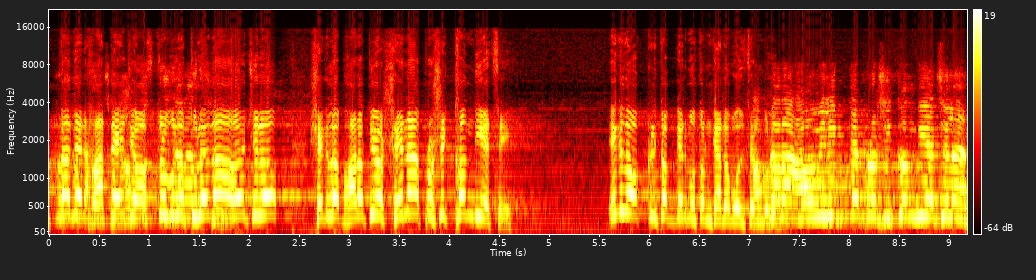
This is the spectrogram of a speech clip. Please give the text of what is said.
আপনাদের হাতে যে অস্ত্রগুলো তুলে দেওয়া হয়েছিল সেগুলো ভারতীয় সেনা প্রশিক্ষণ দিয়েছে। এগুলো অকৃতজ্ঞের মতন কেন বলছেন আপনারা আওয়ামী লীগকে প্রশিক্ষণ দিয়েছিলেন।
